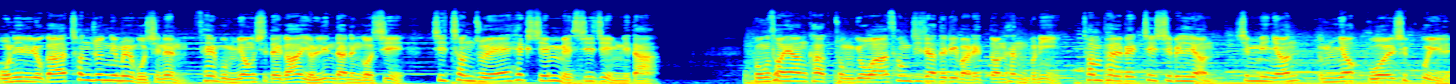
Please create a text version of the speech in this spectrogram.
온 인류가 천주님을 모시는 새 문명 시대가 열린다는 것이 시천주의 핵심 메시지입니다. 동서양 각 종교와 성지자들이 말했던 한 분이 1871년 신민년 음력 9월 19일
